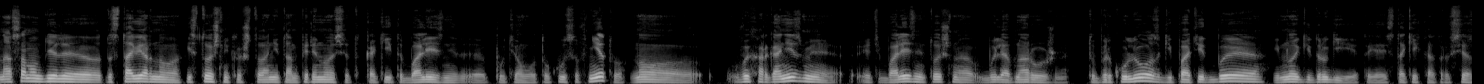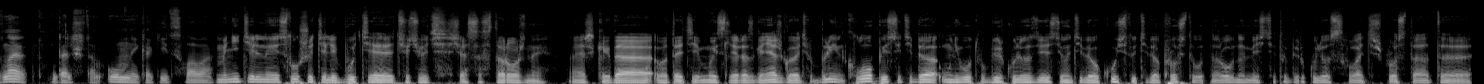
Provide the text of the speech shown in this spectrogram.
На самом деле достоверного источника, что они там переносят какие-то болезни э, путем вот укусов нету, но в их организме эти болезни точно были обнаружены. Туберкулез, гепатит Б и многие другие. Это я из таких, которые все знают. Дальше там умные какие-то слова. Мнительные слушатели, будьте чуть-чуть сейчас осторожны. Знаешь, когда вот эти мысли разгоняешь, говорить, блин, Клоп, если тебя, у него туберкулез есть, и он тебя укусит, у тебя просто вот на ровном месте туберкулез схватишь просто от э,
